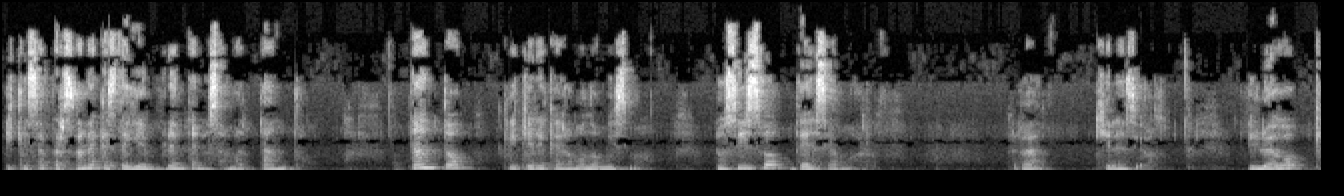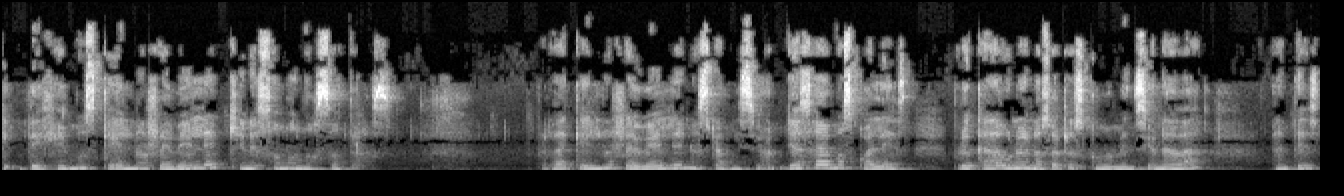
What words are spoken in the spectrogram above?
y que esa persona que está ahí enfrente nos ama tanto, tanto que quiere que hagamos lo mismo nos hizo de ese amor, ¿verdad? ¿Quién es Dios? Y luego que dejemos que Él nos revele quiénes somos nosotros, ¿verdad? Que Él nos revele nuestra misión. Ya sabemos cuál es, pero cada uno de nosotros, como mencionaba antes,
